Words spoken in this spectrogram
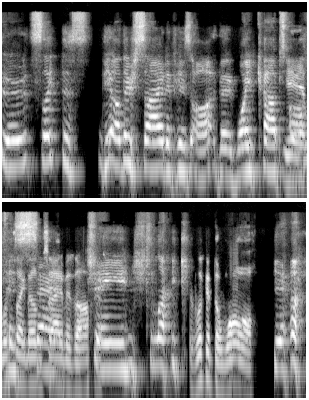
it's like this the other side of his o- the white cop's Yeah, it looks like the other side of his office. changed like Look at the wall. yeah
